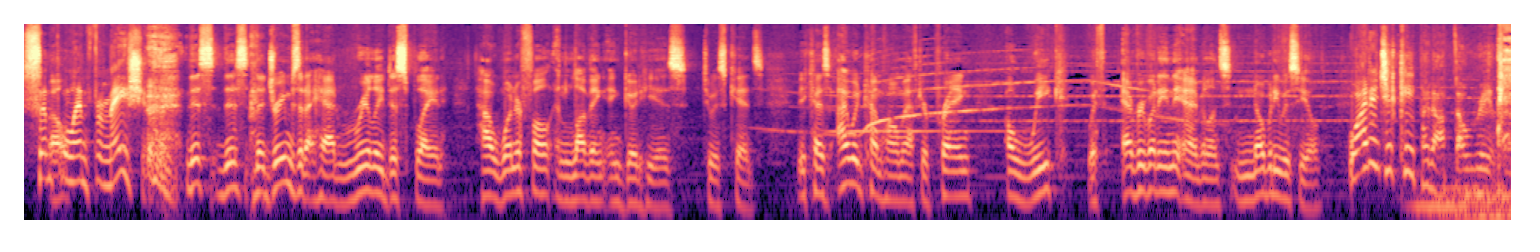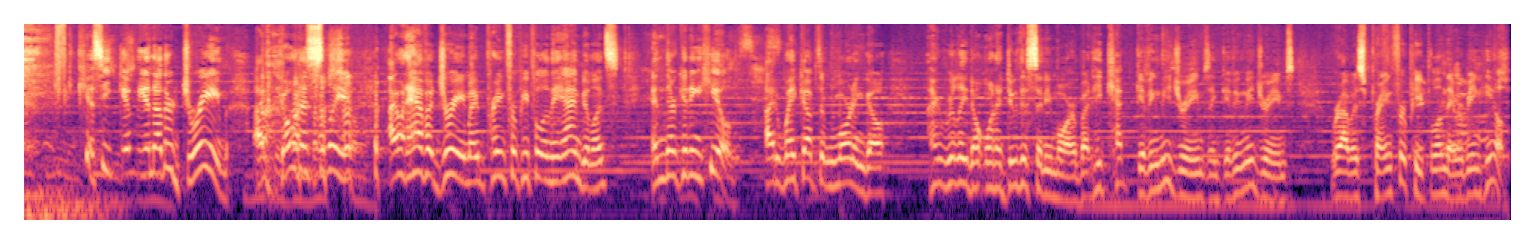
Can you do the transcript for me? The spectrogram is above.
simple well, information? This, this, the dreams that I had really displayed how wonderful and loving and good he is to his kids. Because I would come home after praying a week with everybody in the ambulance, nobody was healed. Why did you keep it up, though, really? because he'd give me another dream. I'd go to sleep, I would have a dream, I'm praying for people in the ambulance, and they're getting healed. I'd wake up in the morning and go, I really don't want to do this anymore. But he kept giving me dreams and giving me dreams where I was praying for people and they were being healed.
